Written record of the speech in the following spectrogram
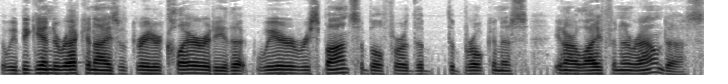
that we begin to recognize with greater clarity that we're responsible for the, the brokenness in our life and around us.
